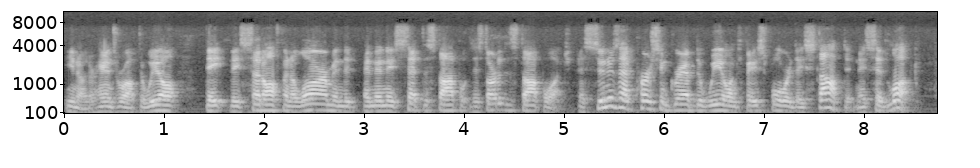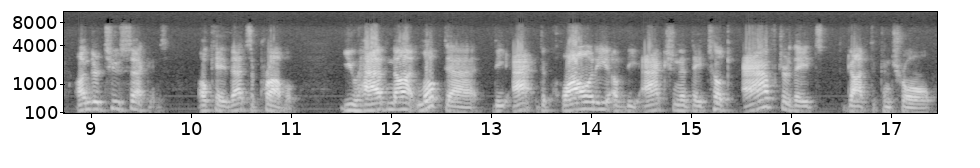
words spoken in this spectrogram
you know, their hands were off the wheel they, they set off an alarm and, the, and then they set the stop. They started the stopwatch. As soon as that person grabbed the wheel and faced forward, they stopped it and they said, "Look, under two seconds. Okay, that's a problem. You have not looked at the the quality of the action that they took after they got the control."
